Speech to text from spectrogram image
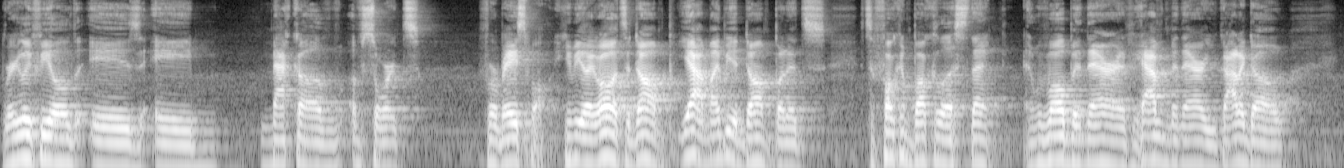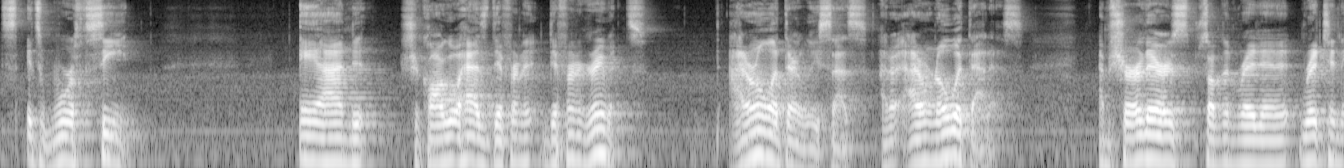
Wrigley Field is a mecca of, of sorts for baseball. You can be like, oh, it's a dump. Yeah, it might be a dump, but it's it's a fucking bucket list thing. And we've all been there. And if you haven't been there, you got to go. It's it's worth seeing. And Chicago has different different agreements. I don't know what their lease says. I don't, I don't know what that is. I'm sure there's something written written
